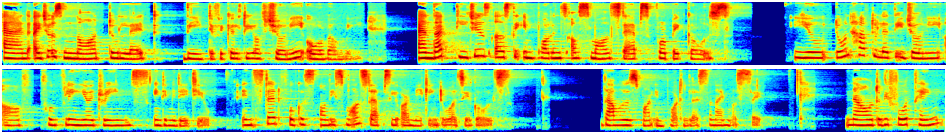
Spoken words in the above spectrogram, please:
And I chose not to let the difficulty of journey overwhelm me. And that teaches us the importance of small steps for big goals. You don't have to let the journey of fulfilling your dreams intimidate you. Instead, focus on the small steps you are making towards your goals. That was one important lesson, I must say. Now, to the fourth thing.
